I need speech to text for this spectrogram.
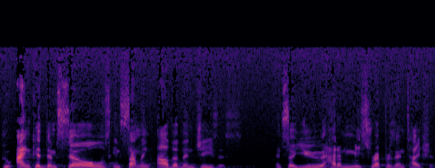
who anchored themselves in something other than Jesus. And so you had a misrepresentation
